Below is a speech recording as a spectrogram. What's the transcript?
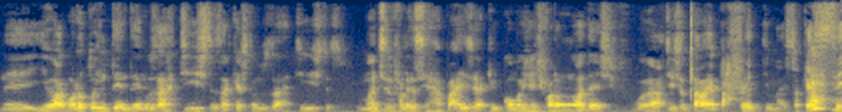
Né? E eu agora estou entendendo os artistas, a questão dos artistas. Antes eu falei assim, rapaz, aqui, como a gente fala no Nordeste, o artista tal é para frente demais, só quer ser,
